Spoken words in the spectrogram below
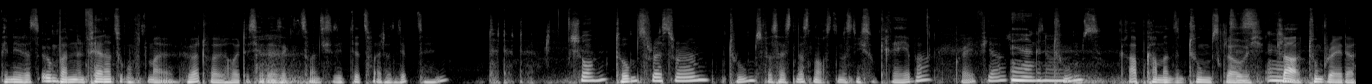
Wenn ihr das irgendwann in ferner Zukunft mal hört, weil heute ist ja der 26.07.2017. Schon. Tombs Restaurant. Tombs, was heißt denn das noch? Sind das nicht so Gräber? Graveyard? Ja, genau. Tombs? Grabkammern sind Tombs, glaube ich. ja. Klar, Tomb Raider.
